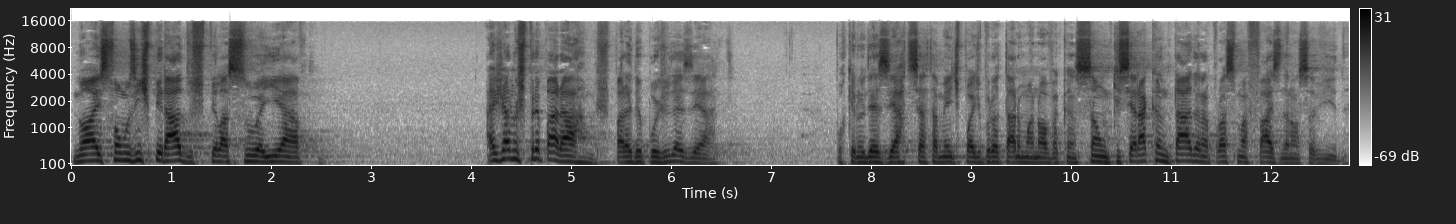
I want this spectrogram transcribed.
Nós fomos inspirados pela sua e a, a já nos prepararmos para depois do deserto. Porque no deserto certamente pode brotar uma nova canção que será cantada na próxima fase da nossa vida.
